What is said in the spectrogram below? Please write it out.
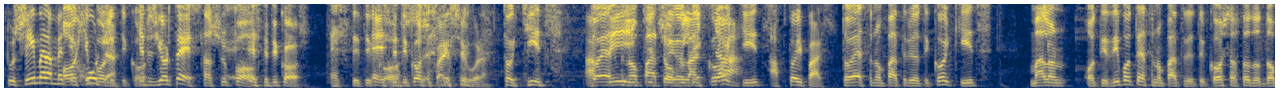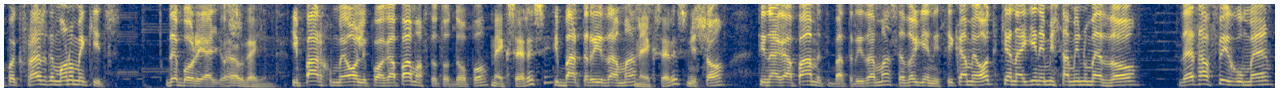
του σήμερα με τη Όχι Χούντα πολιτικός. και τις γιορτές; Θα σου πω. Αισθητικός. Αισθητικός. Αισθητικός υπάρχει σίγουρα. το κιτς. Το Αυτή η εθνοπατριωτικό κυτσοβλαχιά, κιτς. Αυτό υπάρχει. Το εθνοπατριωτικό κιτς. Μάλλον οτιδήποτε εθνοπατριωτικός σε αυτόν τον τόπο εκφράζεται μόνο με κιτς. Δεν μπορεί αλλιώς. Ε, δεν γίνεται. Υπάρχουμε όλοι που αγαπάμε αυτόν τον τόπο. Με εξαίρεση. Την πατρίδα μας. Με εξαίρεση. Μισό. Την αγαπάμε την πατρίδα μας. Εδώ γεννηθήκαμε. Ό,τι και να γίνει, εμείς θα μείνουμε εδώ. Δεν θα φύγουμε.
